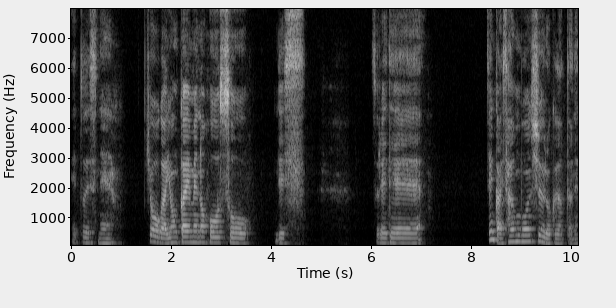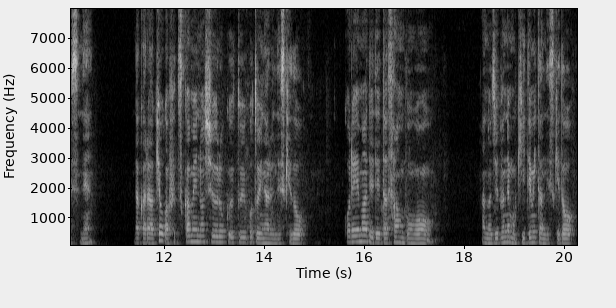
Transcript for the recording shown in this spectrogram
えっとですね、今日が4回目の放送です。それで、前回3本収録だったんですね。だから今日が2日目の収録ということになるんですけど、これまで出た3本をあの自分でも聞いてみたんですけど、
